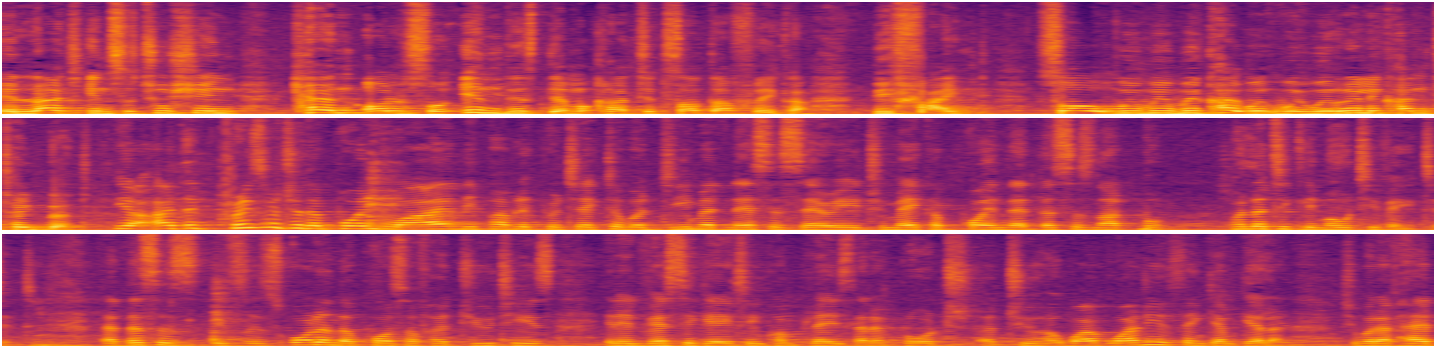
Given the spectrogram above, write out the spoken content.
a large institution can also, in this democratic South Africa, be fined. So we, we, we, can't, we, we really can't take that. Yeah, it brings me to the point why the public protector would deem it necessary to make a point that this is not politically motivated, mm -hmm. that this is, is, is, all in the course of her duties in investigating complaints that have brought uh, to her. Why, why do you think, Yamkela, she would have had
